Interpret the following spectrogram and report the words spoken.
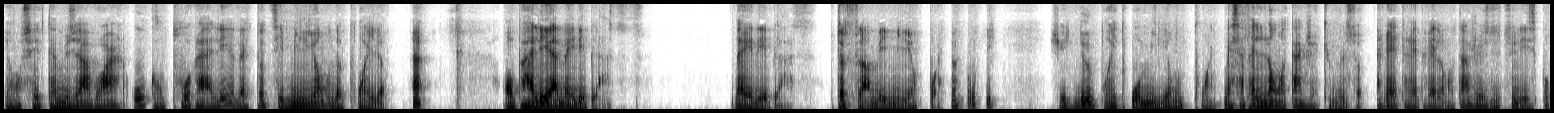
et on s'est amusé à voir où qu'on pourrait aller avec tous ces millions de points-là. Hein? On peut aller à bien des places. Bien des places. Tout flamber millions de points. oui. J'ai 2,3 millions de points. Mais ça fait longtemps que j'accumule ça. Très, très, très longtemps. Je ne les utilise pas.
